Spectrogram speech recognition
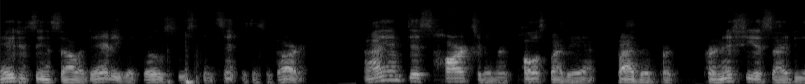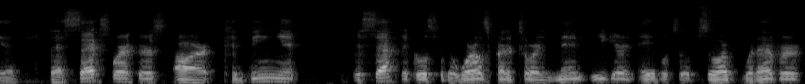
agency and solidarity with those whose consent is disregarded. I am disheartened and repulsed by the by the per- pernicious idea that sex workers are convenient receptacles for the world's predatory men, eager and able to absorb whatever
